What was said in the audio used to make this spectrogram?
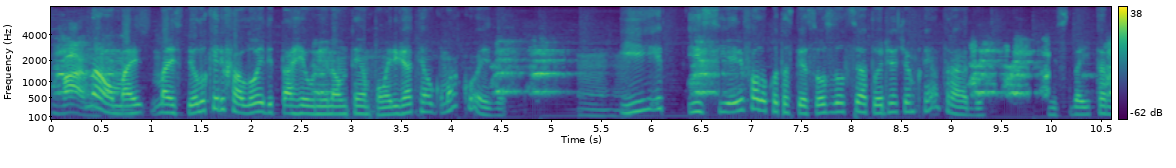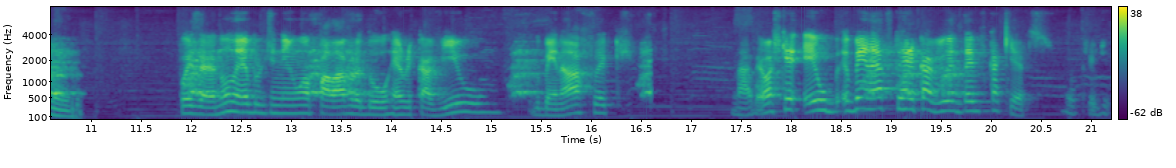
vago. Não, mas, mas pelo que ele falou, ele tá reunindo há um tempão, ele já tem alguma coisa. Uhum. E e se ele falou com outras pessoas, os outros atores já tinham que ter entrado. Isso daí também. Pois é, não lembro de nenhuma palavra do Henry Cavill, do Ben Affleck. Nada. Eu acho que eu, o Ben Affleck e o Henry Cavill eles devem ficar quietos, eu acredito.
